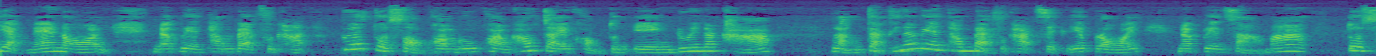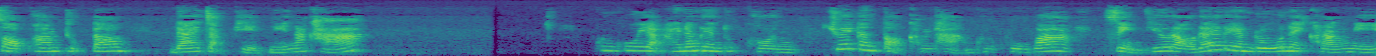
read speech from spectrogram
อย่างแน่นอน นักเรียนทำแบบฝึกหัด เพื่อตรวจสอบความรู้ความเข้าใจของตนเองด้วยนะคะ หลังจากที่นักเรียนทำแบบฝึกหัดเสร็จเรียบร้อย นักเรียนสามารถตรวจสอบความถูกต้อง ได้จากเพจนี้นะคะ คุณครูอยากให้นักเรียนทุกคนช่วยกันตอบคำถามคุณครูว่า สิ่งที่เราได้เรียนรู้ในครั้งนี้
